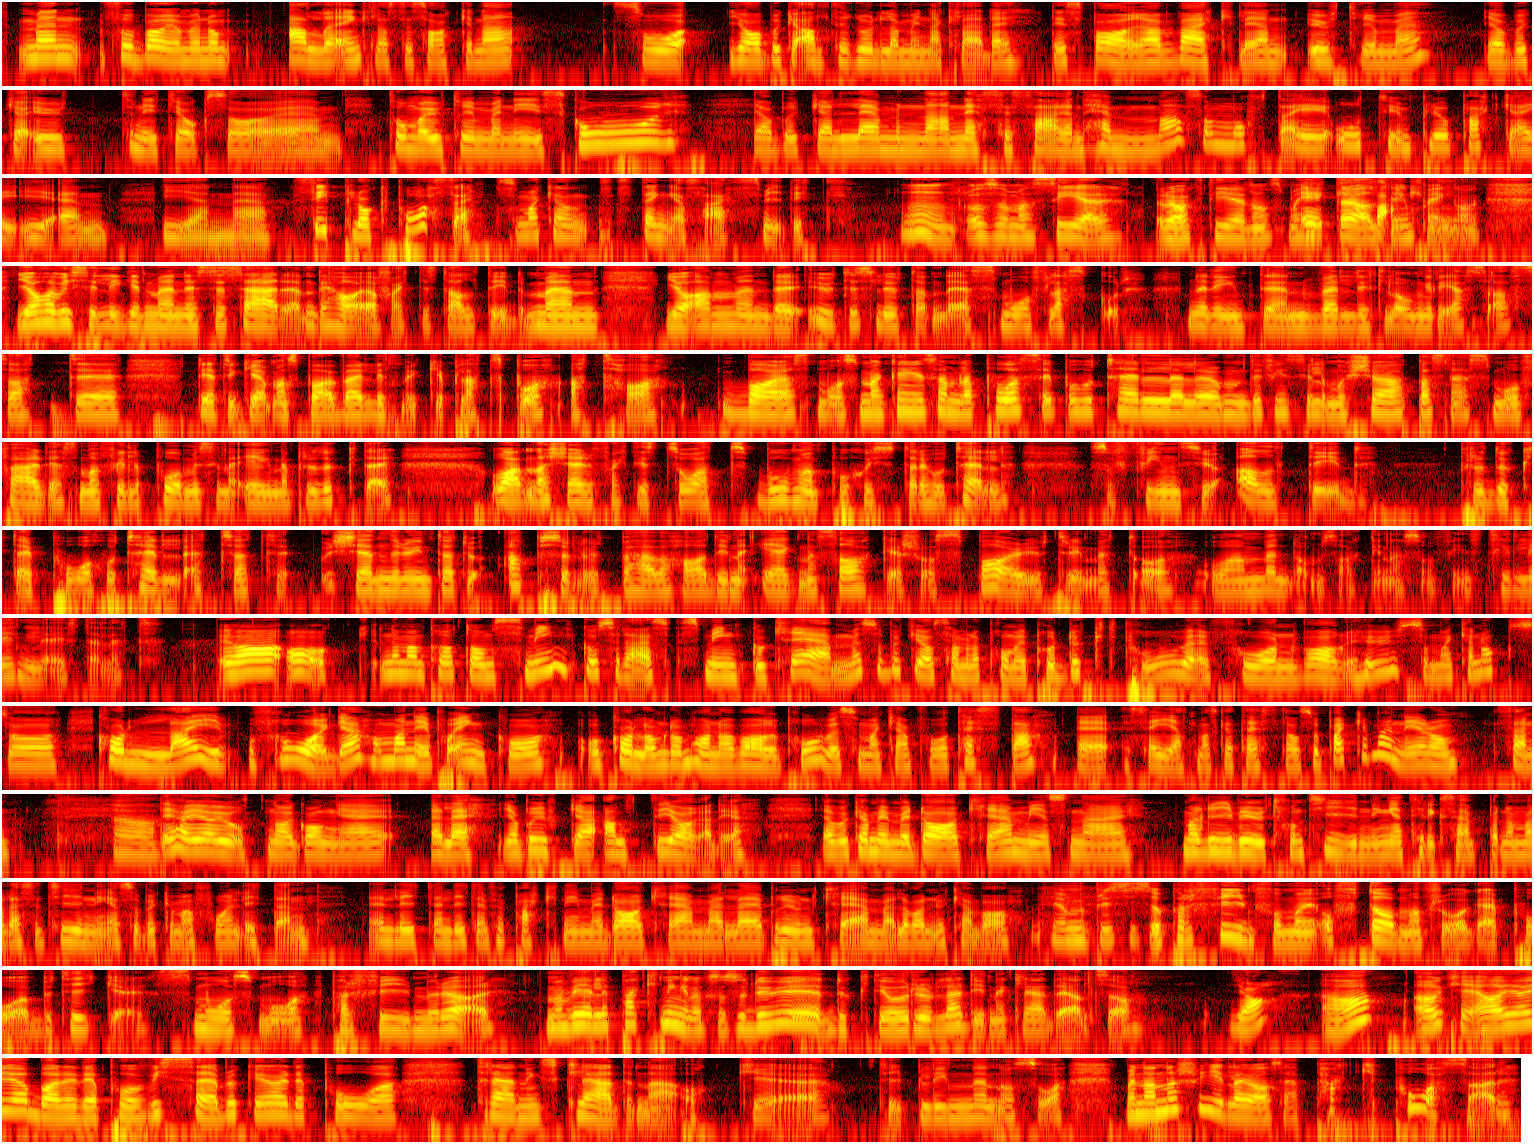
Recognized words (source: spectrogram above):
Men för att börja med de allra enklaste sakerna så jag brukar alltid rulla mina kläder. Det sparar verkligen utrymme Jag brukar utnyttja också eh, tomma utrymmen i skor. Jag brukar lämna necessären hemma som ofta är otymplig att packa i en, i en eh, ziplockpåse som man kan stänga så här smidigt. Mm, och som man ser rakt igenom så man hittar Exakt. allting på en gång. Jag har visserligen med necessären, det har jag faktiskt alltid, men jag använder uteslutande små flaskor när det inte är en väldigt lång resa. Så att eh, det tycker jag man sparar väldigt mycket plats på att ha bara små. Så man kan ju samla på sig på hotell eller om det finns till och med att köpa sådana här små färdiga som man fyller på med sina egna produkter. Och annars är det faktiskt så att bor man på schysstare hotell så finns ju alltid produkter på hotellet. Så att känner du inte att du absolut behöver ha dina egna saker så spar utrymmet och, och använd de sakerna som finns tillgängliga istället. Ja, och när man pratar om smink och sådär, smink och krämer, så brukar jag samla på mig produktprover från varuhus. Och man kan också kolla i och fråga om man är på NK och kolla om de har några varuprover så man kan få testa, eh, säga att man ska testa och så packar man ner dem sen. Ja. Det har jag gjort några gånger, eller jag brukar alltid göra det. Jag brukar ha med mig dagkräm i en sån här man river ut från tidningen till exempel, när man läser tidningen så brukar man få en liten, en liten, liten förpackning med dagkräm eller brunkräm eller vad det nu kan vara. Ja men precis, och parfym får man ju ofta om man frågar på butiker. Små, små parfymrör. Men vad gäller packningen också, så du är duktig och rullar dina kläder alltså? Ja. Ja, okej, okay. ja, jag gör bara det på vissa. Jag brukar göra det på träningskläderna och eh, typ linnen och så. Men annars så gillar jag så här packpåsar.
